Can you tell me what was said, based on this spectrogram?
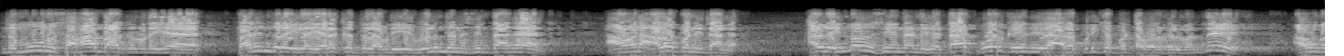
இந்த மூணு சகாபாக்களுடைய பரிந்துரையில இறக்கத்தில் அப்படியே விழுந்து என்ன செஞ்சாங்க அவனை அலோவ் பண்ணிட்டாங்க. அதுல இன்னொரு விஷயம் என்னன்னு கேட்டா போர்க்கைதிகளாக பிடிக்கப்பட்டவர்கள் வந்து அவங்க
